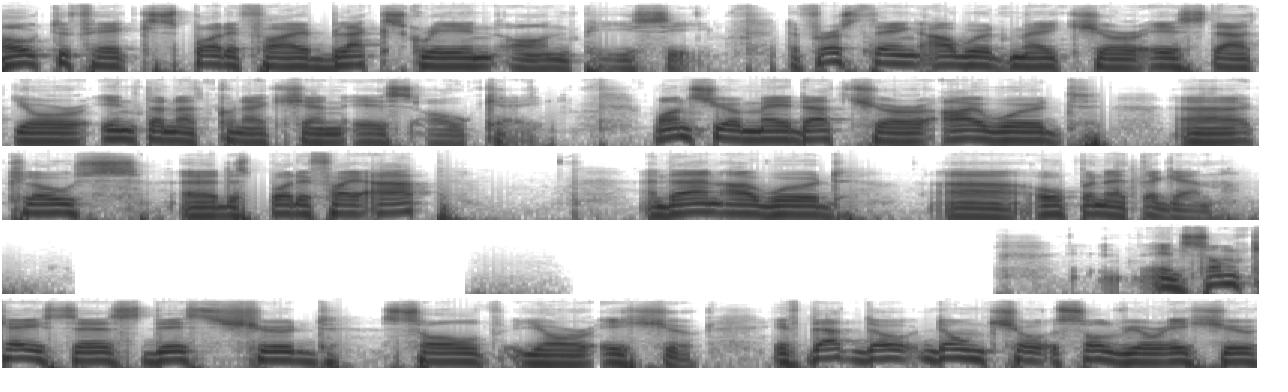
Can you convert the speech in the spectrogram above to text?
How to fix Spotify black screen on PC. The first thing I would make sure is that your internet connection is okay. Once you have made that sure, I would uh, close uh, the Spotify app and then I would uh, open it again. In some cases, this should solve your issue. If that do not solve your issue,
